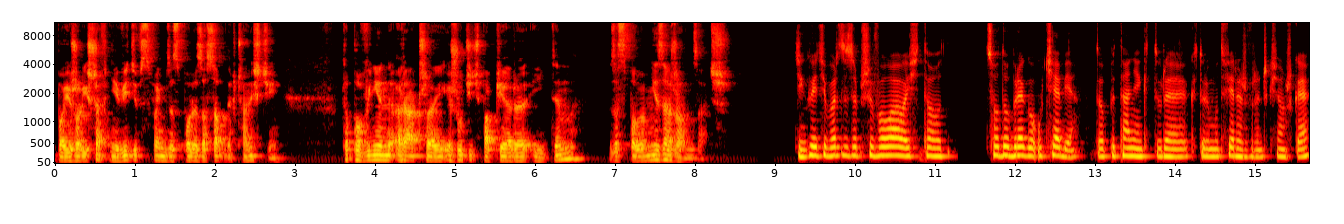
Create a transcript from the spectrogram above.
bo jeżeli szef nie widzi w swoim zespole zasobnych części, to powinien raczej rzucić papiery i tym zespołem nie zarządzać. Dziękuję Ci bardzo, że przywołałeś to, co dobrego u Ciebie. To pytanie, które, którym otwierasz wręcz książkę.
